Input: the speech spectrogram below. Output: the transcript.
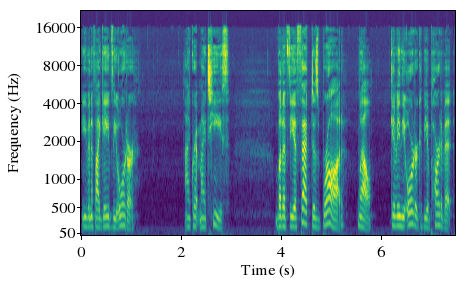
even if I gave the order. I grit my teeth. But if the effect is broad, well, giving the order could be a part of it.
